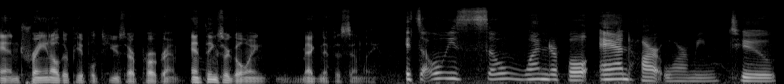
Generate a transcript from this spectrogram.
and train other people to use our program. And things are going magnificently. It's always so wonderful and heartwarming to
